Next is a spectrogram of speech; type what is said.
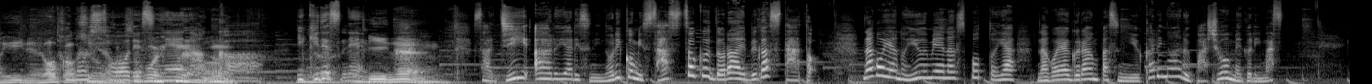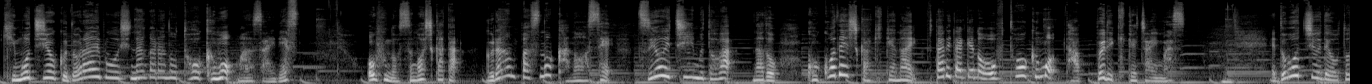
かいいね。ワクワクする。そうですねね。なんか粋ですね、いいうん。ね、さあ GR ヤリスに乗り込み早速ドライブがスタート。名古屋の有名なスポットや名古屋グランパスにゆかりのある場所を巡ります。気持ちよくドライブをしながらのトークも満載です。オフの過ごし方グランパスの可能性強いチームとはなどここでしか聞けない2人だけのオフトークもたっぷり聞けちゃいます道中で訪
